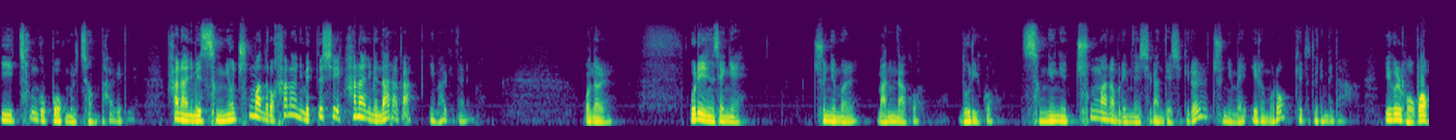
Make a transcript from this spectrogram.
이 천국 복음을 전파하게 돼요. 하나님의 성령 충만으로 하나님의 뜻이 하나님의 나라가 임하게 되는 거예요. 오늘 우리 인생에 주님을 만나고 누리고 성령의 충만함을 입는 시간 되시기를 주님의 이름으로 기도드립니다. 이걸 보고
